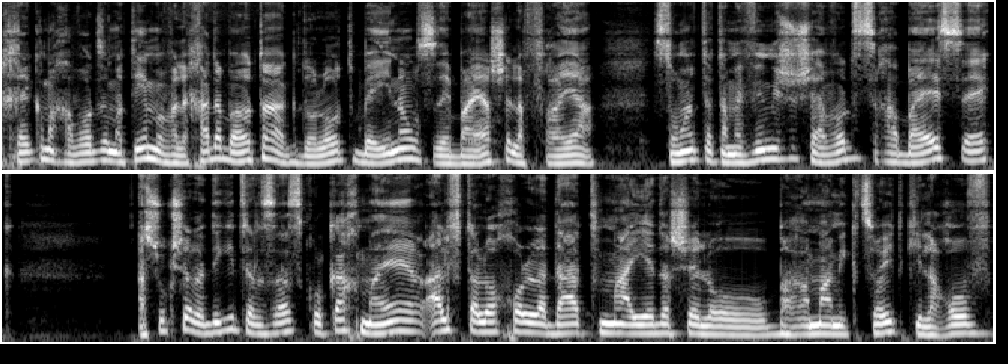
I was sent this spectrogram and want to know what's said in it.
חלק מהחברות זה מתאים, אבל אחת הבעיות הגדולות ב in-house זה בעיה של הפריה. זאת אומרת, אתה מביא מישהו שיעבוד אצלך בעסק, השוק של הדיגיטל זז כל כך מהר, א', אתה לא יכול לדעת מה הידע שלו ברמה המקצועית, כי לרוב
